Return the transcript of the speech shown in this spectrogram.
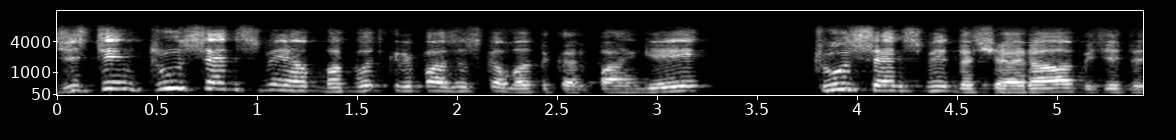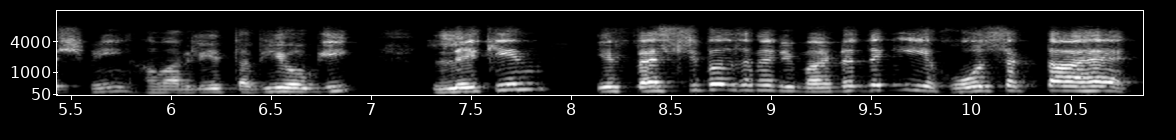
जिस दिन ट्रू सेंस में हम भगवत कृपा से उसका वध कर पाएँगे ट्रू सेंस में दशहरा, विजयदशमी हमारे लिए तभी होगी। लेकिन ये फेस्टिवल हमें रिमाइंडर दे कि ये हो सकता है।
